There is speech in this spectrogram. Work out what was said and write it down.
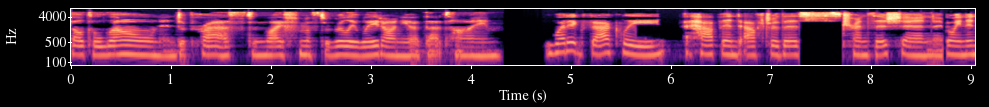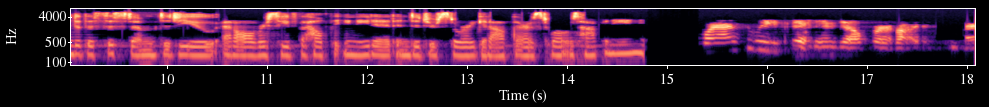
felt alone and depressed, and life must have really weighed on you at that time. What exactly happened after this transition going into the system? Did you at all receive the help that you needed, and did your story get out there as to what was happening? Well, I actually stayed in jail for about a year,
